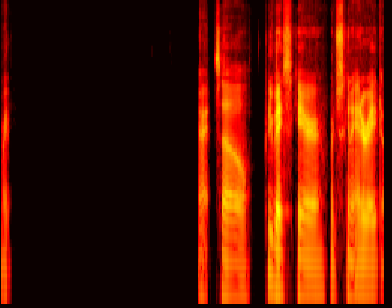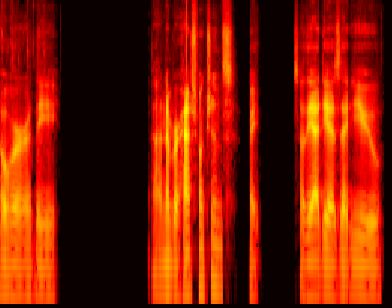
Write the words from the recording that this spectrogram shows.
right? All right, so pretty basic here. We're just gonna iterate over the uh, number of hash functions, right? So the idea is that you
